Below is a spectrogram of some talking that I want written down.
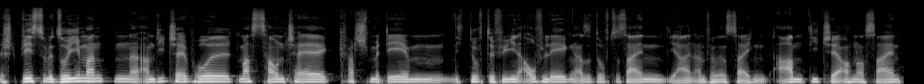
stehst du mit so jemandem am DJ-Pult, machst Soundcheck, quatscht mit dem. Ich durfte für ihn auflegen, also durfte sein, ja, in Anführungszeichen, Abend-DJ auch noch sein.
